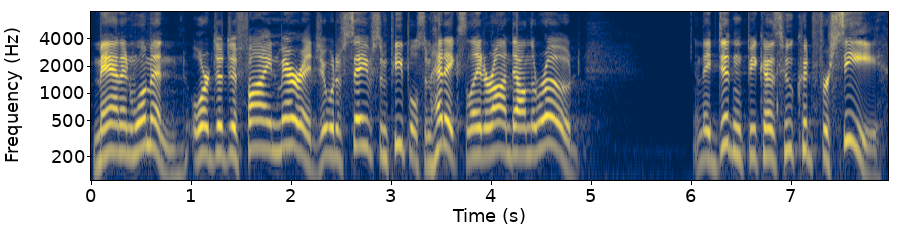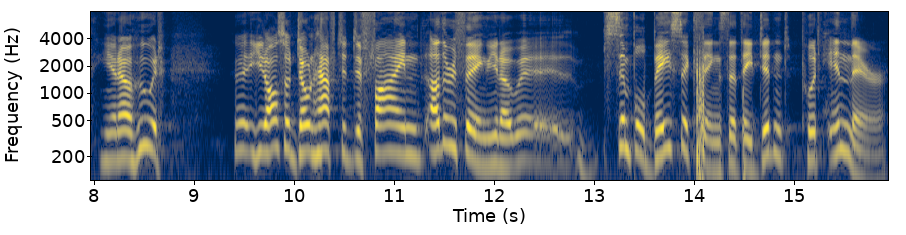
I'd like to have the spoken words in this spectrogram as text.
man and woman or to define marriage, it would have saved some people some headaches later on down the road. And they didn't because who could foresee? You know, who would you also don't have to define other things, you know, uh, simple, basic things that they didn't put in there.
